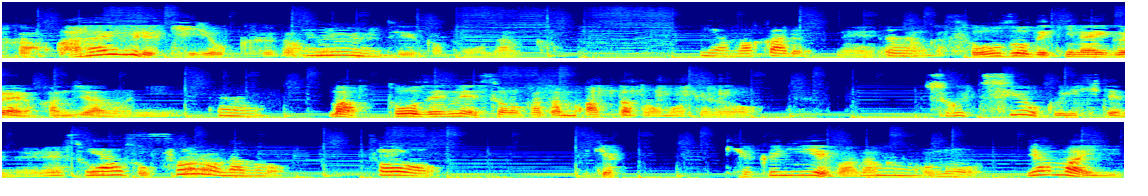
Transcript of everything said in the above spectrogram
んかあらゆる気力がもう、うんっていうかもうなんかいや、わかる。ね、うんなんか想像できないぐらいの感じなのに、うん。まあ当然ね、その方もあったと思うけど、すごい強く生きてんだよね、そいや、そそっからうなの。そ逆に言えば、なんかうんこの病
